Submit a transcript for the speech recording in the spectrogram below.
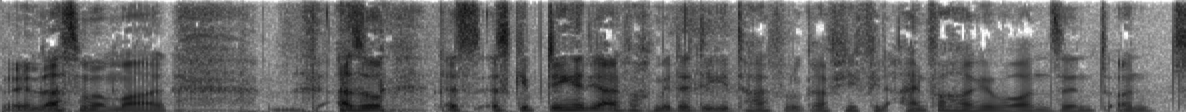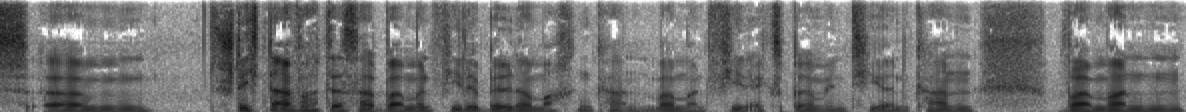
nee, lassen wir mal. Also es, es gibt Dinge, die einfach mit der Digitalfotografie viel einfacher geworden sind und ähm, schlicht und einfach deshalb, weil man viele Bilder machen kann, weil man viel experimentieren kann, weil man,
